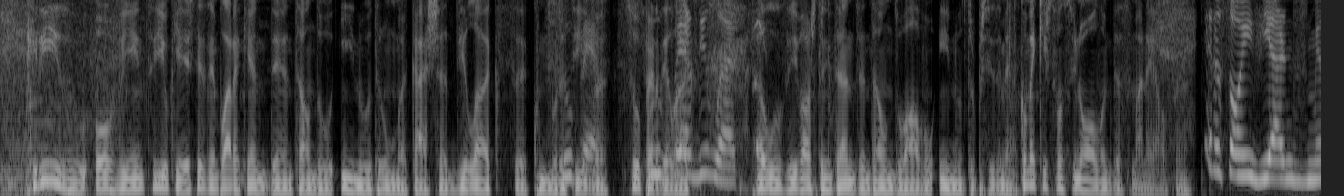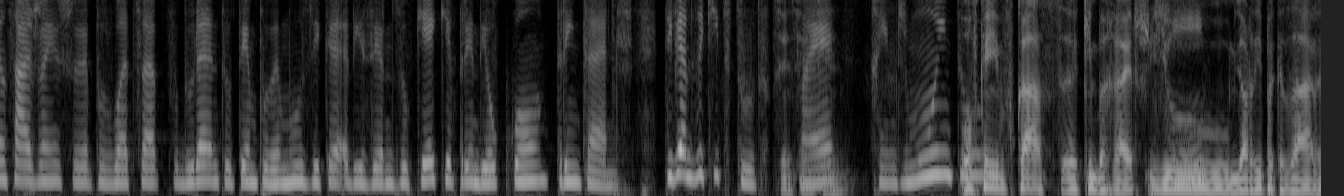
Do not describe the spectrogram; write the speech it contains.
querido ouvinte. E o que Este exemplar aqui é de, então do Inutro, uma caixa deluxe comemorativa, Super, super, super deluxe, deluxe. alusiva aos 30 anos então do álbum Inutro, precisamente. Como é que isto funcionou ao longo da semana, Elsa? Era só enviar-nos mensagens eh, por WhatsApp durante o tempo da música a dizer-nos o que é que aprendeu com 30 anos. Tivemos aqui de tudo. Sim, sim, não é? sim. Rimos muito. Houve quem invocasse uh, Kim Barreiros e Sim. o melhor dia para casar, uh,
